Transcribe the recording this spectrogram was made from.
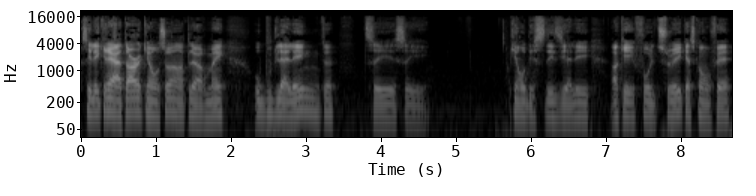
C'est les créateurs qui ont ça entre leurs mains au bout de la ligne, puis ont décidé d'y aller. OK, il faut le tuer, qu'est-ce qu'on fait?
